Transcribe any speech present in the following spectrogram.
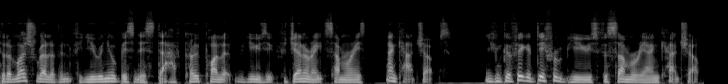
that are most relevant for you and your business to have Copilot use it for generate summaries and catch ups. You can configure different views for summary and catch up.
